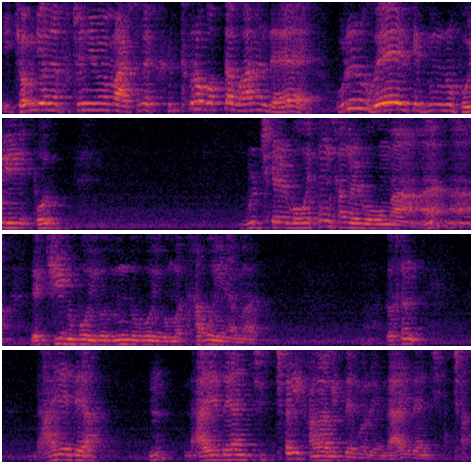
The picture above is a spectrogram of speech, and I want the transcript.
이 경전에 부처님의 말씀에 그토록 없다고 하는데 우리는 왜 이렇게 눈으로 보이 보, 물체를 보고 형상을 보고 막 어? 귀도 보이고 눈도 보이고 뭐 다 보이냔 말이야. 그것은 나에 대한 응? 나에 대한 집착이 강하기 때문에 나에 대한 집착.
